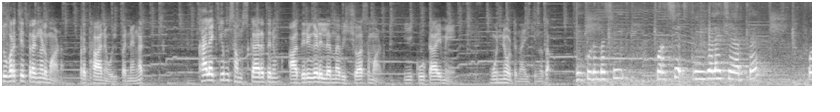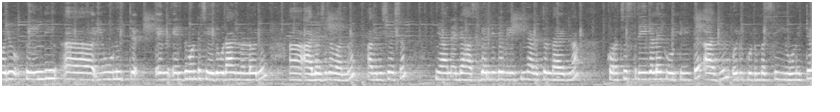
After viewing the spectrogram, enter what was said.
ചുവർചിത്രങ്ങളുമാണ് പ്രധാന ഉൽപ്പന്നങ്ങൾ. കലയ്ക്കും സംസ്കാരത്തിനും അതിരുകളില്ലെന്ന വിശ്വാസമാണ് ഈ കൂട്ടായ്മയെ മുന്നോട്ട് നയിക്കുന്നത്. കുടുംബശ്രീ കുറച്ച് സ്ത്രീകളെ ചേർത്ത് ഒരു പെയിന്റിങ് യൂണിറ്റ് എന്തുകൊണ്ട് ചെയ്തുകൂടാ എന്നുള്ളൊരു ആലോചന വന്നു. അതിനുശേഷം ഞാൻ എന്റെ ഹസ്ബൻഡിന്റെ വീട്ടിന്റെ അടുത്തുണ്ടായിരുന്ന കുറച്ച് സ്ത്രീകളെ കൂട്ടിയിട്ട് ആദ്യം ഒരു കുടുംബശ്രീ യൂണിറ്റ്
